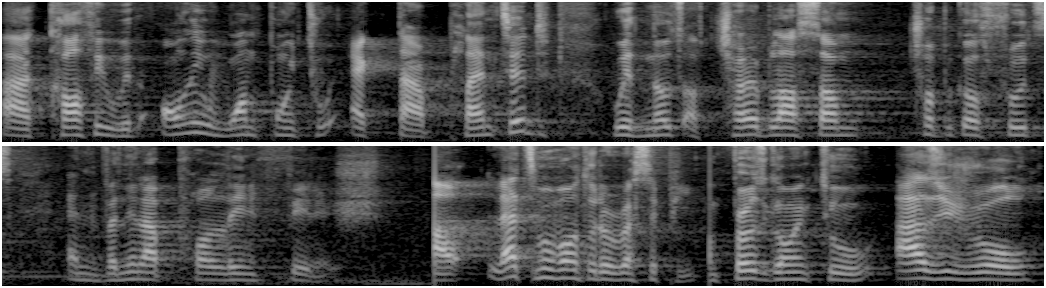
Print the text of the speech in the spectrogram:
uh, coffee with only 1.2 hectare planted with notes of cherry blossom, tropical fruits, and vanilla praline finish. Now, let's move on to the recipe. I'm first going to, as usual,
